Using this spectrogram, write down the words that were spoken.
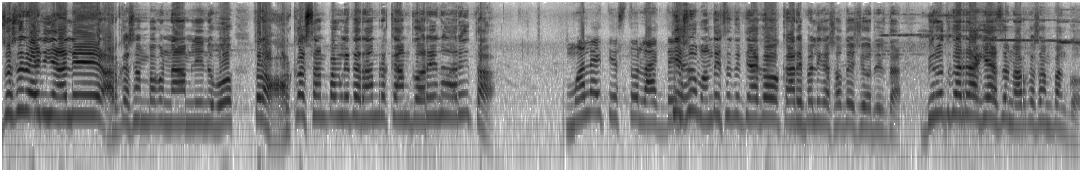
जसरी अहिले यहाँले हर्क साम्पाङको नाम लिनुभयो तर हर्क साम्पाङले त राम्रो काम गरेन अरे त। मलाई त्यस्तो लाग्दैन। त्यसो भन्दैछ त त्यहाँको कार्यपालिका सदस्यहरूले त विरोध गरिराखेका छन् हर्क साम्पाङको।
